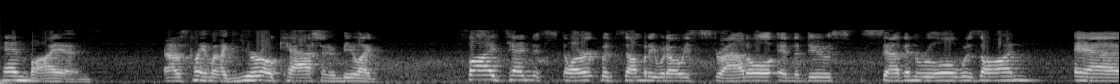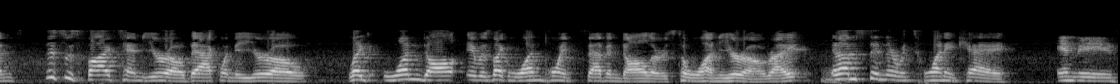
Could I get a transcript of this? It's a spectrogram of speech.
10 buy-ins. I was playing like Euro cash and it'd be like 5 10 to start, but somebody would always straddle and the deuce 7 rule was on. And this was 5 10 euro back when the euro like one dollar it was like 1.7 dollars to 1 euro, right? Hmm. And I'm sitting there with 20k in these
